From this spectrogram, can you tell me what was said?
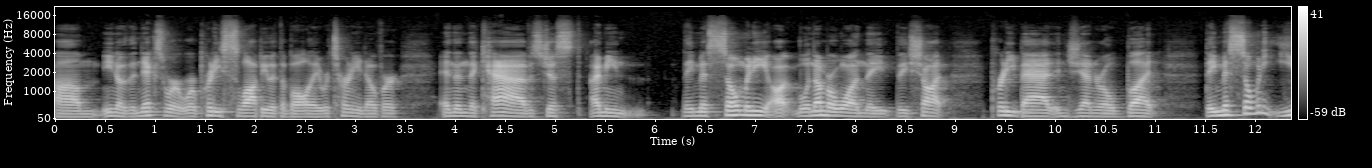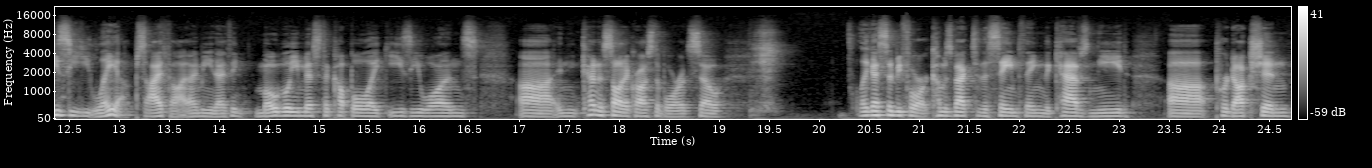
um, you know, the Knicks were, were pretty sloppy with the ball. They were turning it over, and then the Cavs just, I mean, they missed so many. Uh, well, number one, they they shot pretty bad in general, but they missed so many easy layups. I thought. I mean, I think Mobley missed a couple like easy ones, uh, and kind of saw it across the board. So, like I said before, it comes back to the same thing. The Cavs need uh, production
